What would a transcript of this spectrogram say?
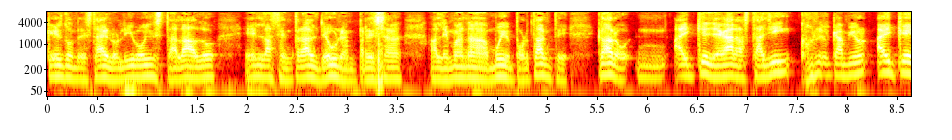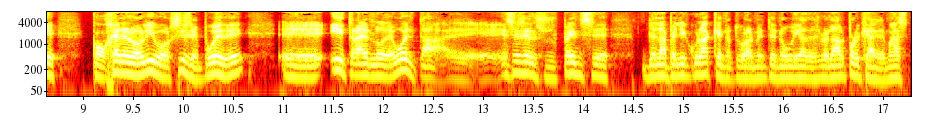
que es donde está el olivo instalado en la central de una empresa alemana muy importante. Claro, mm, hay que llegar hasta allí con el camión, hay que coger el olivo si se puede eh, y traerlo de vuelta. Eh, ese es el suspense de la película que naturalmente no voy a desvelar porque además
